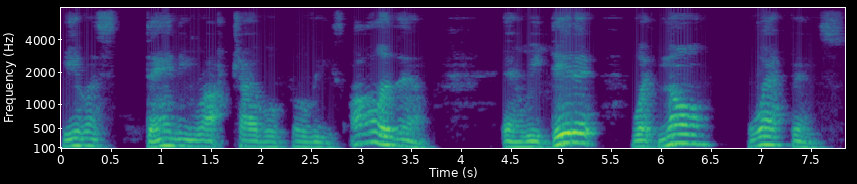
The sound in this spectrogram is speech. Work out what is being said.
even Standing Rock Tribal Police, all of them. And we did it with no weapons.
